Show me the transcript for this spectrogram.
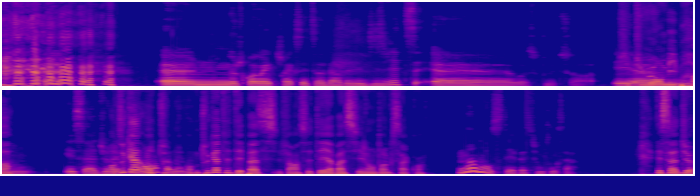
euh, je crois, ouais, je crois que c'était vers 2018. Euh, ouais, ça doit être ça. Si tu veux, on bipera. Et ça a duré En tout plus cas, en longtemps, tout, en tout cas, t'étais pas, si- enfin, c'était il y a pas si longtemps que ça, quoi. Non, non, c'était il y a pas si longtemps que ça. Et ça dure.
